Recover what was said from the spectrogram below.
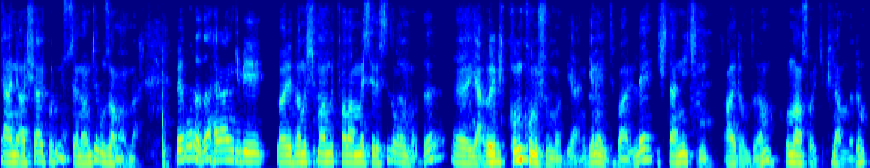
Yani aşağı yukarı 3 sene önce bu zamanlar. Ve orada herhangi bir böyle danışmanlık falan meselesi de olmadı. Ee, yani öyle bir konu konuşulmadı yani. Genel itibariyle işten niçin ayrıldığım, bundan sonraki planlarım,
